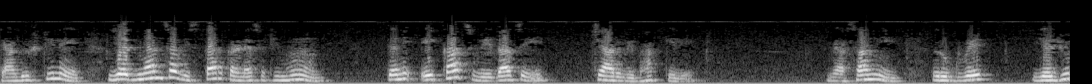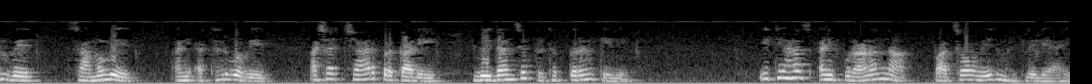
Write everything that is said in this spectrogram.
त्या दृष्टीने यज्ञांचा विस्तार करण्यासाठी म्हणून त्यांनी एकाच वेदाचे चार विभाग केले. व्यासांनी ऋग्वेद यजुर्वेद सामवेद आणि अथर्ववेद अशा चार प्रकारे वेदांचे पृथक्करण केले. इतिहास आणि पुराणांना पाचवा वेद म्हटलेले आहे.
